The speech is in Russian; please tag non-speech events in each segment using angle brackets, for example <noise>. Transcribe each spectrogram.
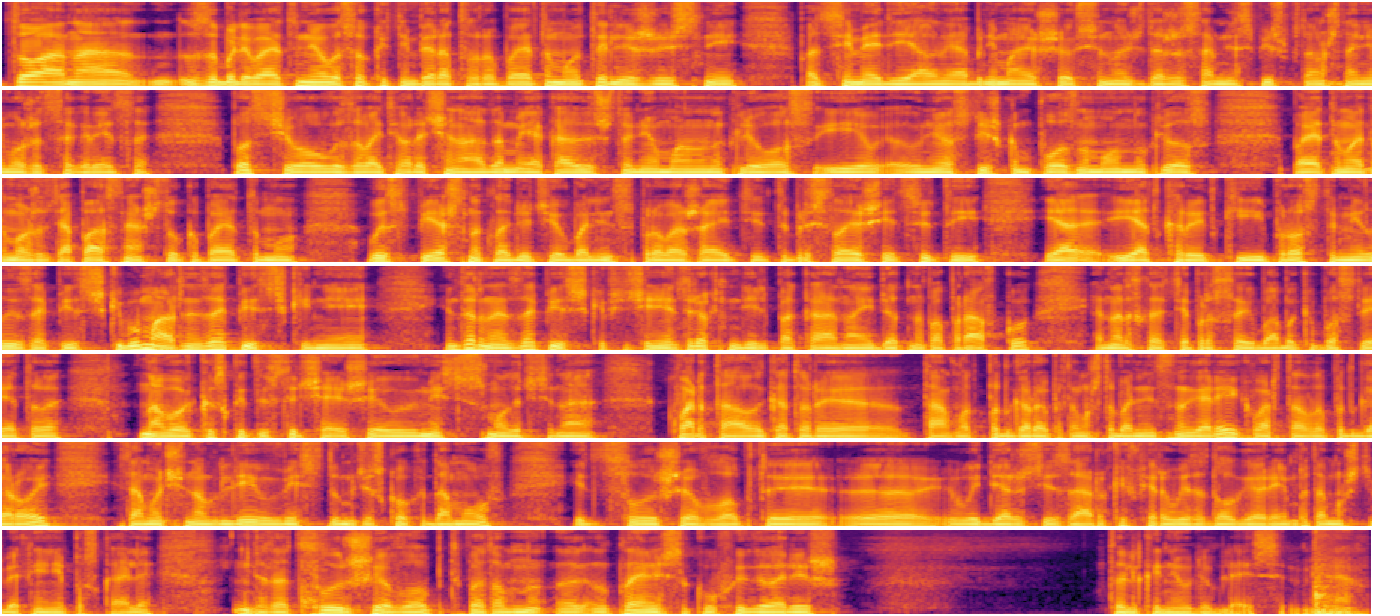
то она заболевает, у нее высокая температура, поэтому ты лежишь с ней под всеми одеялами, обнимаешь ее всю ночь, даже сам не спишь, потому что она не может согреться, после чего вызываете врача на дом, и оказывается, что у нее мононуклеоз, и у нее слишком поздно мононуклеоз, поэтому это может быть опасная штука, поэтому вы спешно кладете ее в больницу, провожаете, ты присылаешь ей цветы и, и открытки, и просто милые записочки, бумажные записочки, не интернет-записочки. В течение трех недель, пока она идет на поправку, и она рассказывает тебе про своих бабок, и после этого на Войковской ты встречаешь ее, вместе смотрите на кварталы, которые там вот под горой, потому что больница на горе и кварталы под горой, и там очень много людей, вы вместе думаете, сколько домов, и ты целуешь ее в лоб, ты, э, вы держите за руки впервые за долгое время, потому что тебя к ней не пускали. И когда ты целуешь ее в лоб, ты потом наклоняешься к уху и говоришь, только не влюбляйся в меня.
